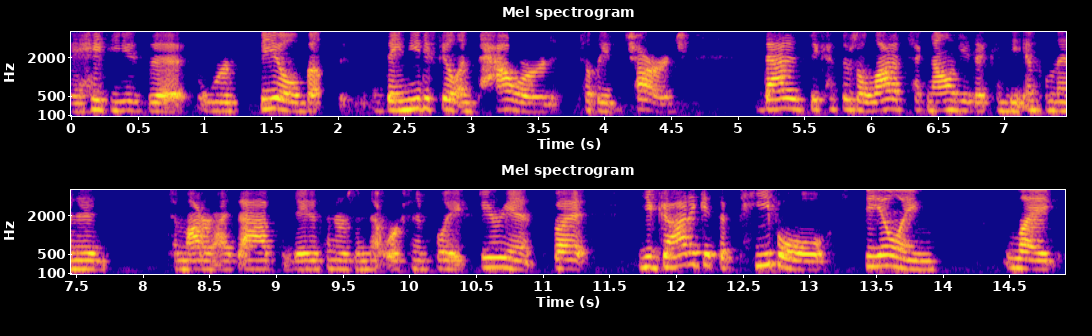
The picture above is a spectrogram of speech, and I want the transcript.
I hate to use the word feel, but they need to feel empowered to lead the charge that is because there's a lot of technology that can be implemented to modernize apps and data centers and networks and employee experience. But you got to get the people feeling like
